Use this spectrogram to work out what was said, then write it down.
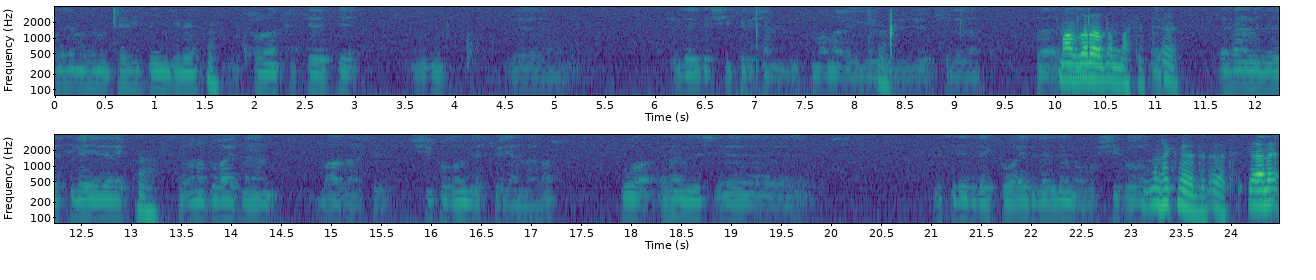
Hocamızın tevhidle ilgili sorulan Türkiye'deki bugün e, özellikle şirke düşen Müslümanlarla ilgili üzücü şeylerden. Mesela Manzaralardan bahsetti. Evet. Evet. Efendimiz'i vesile ederek Hı. işte ona dua etmenin bazen işte şirk olduğunu bile söyleyenler var. Bu Efendimiz'e e, vesile ederek dua edilebilir mi? Bu şirk olur mu? Bunun hükmü nedir? Evet. Yani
